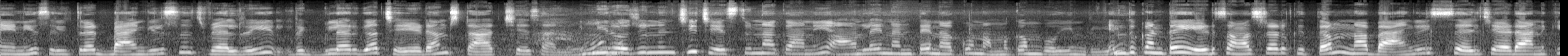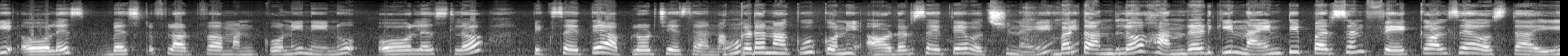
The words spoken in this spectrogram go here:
నేను ఈ సిల్క్ థ్రెడ్ బ్యాంగిల్స్ జ్యువెలరీ రెగ్యులర్గా చేయడం స్టార్ట్ చేశాను. ఈ రోజుల నుంచి చేస్తున్నా కానీ ఆన్లైన్ అంటే నాకు నమ్మకం పోయింది. ఎందుకంటే ఏడు సంవత్సరాల క్రితం నా బ్యాంగిల్స్ సేల్ చేయడానికి ఓలెస్ బెస్ట్ ప్లాట్ఫామ్ అనుకొని నేను ఓలెస్లో పిక్స్ అయితే అప్లోడ్ చేశాను. అక్కడ నాకు కొన్ని ఆర్డర్స్ అయితే వచ్చినాయి. బట్ అందులో హండ్రెడ్కి నైన్టీ పర్సెంట్ ఫేక్ కాల్సే వస్తాయి.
